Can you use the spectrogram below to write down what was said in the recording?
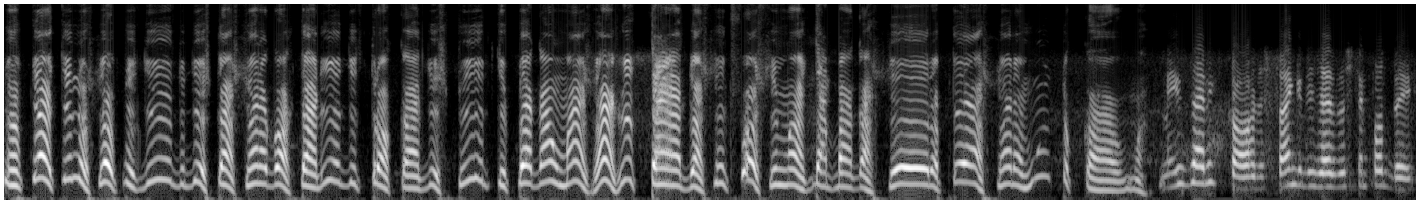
Eu tenho aqui no seu pedido, diz que a senhora gostaria de trocar de espírito e pegar um mais agitado, assim que fosse mais da bagaceira, porque a senhora é muito calma. Misericórdia, sangue de Jesus tem poder.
